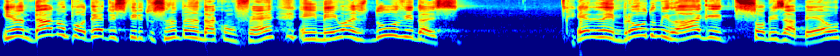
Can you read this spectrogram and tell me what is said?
E andar no poder do Espírito Santo é andar com fé em meio às dúvidas. Ele lembrou do milagre sobre Isabel,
